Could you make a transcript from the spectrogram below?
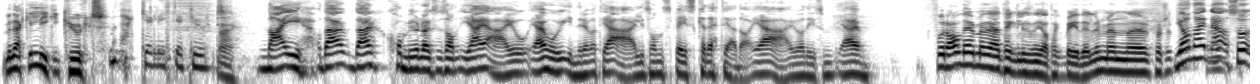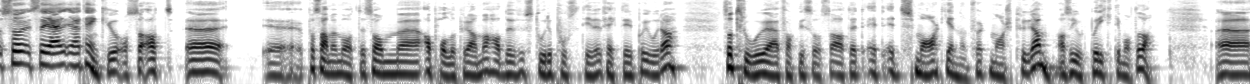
Men det er ikke like kult. men det er ikke like kult. Nei. Nei, og der, der kommer jo liksom sånn Jeg er jo, jeg må jo innrømme at jeg er litt sånn space cadet, jeg da. Jeg er jo av de som jeg, For all del, men jeg tenker liksom ja takk, begge deler. Men uh, fortsett. Ja, nei, nei så, så, så jeg, jeg tenker jo også at øh, på samme måte som øh, Apollo-programmet hadde store positive effekter på jorda, så tror jeg faktisk også at et, et, et smart gjennomført Mars-program, altså gjort på riktig måte, da uh,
